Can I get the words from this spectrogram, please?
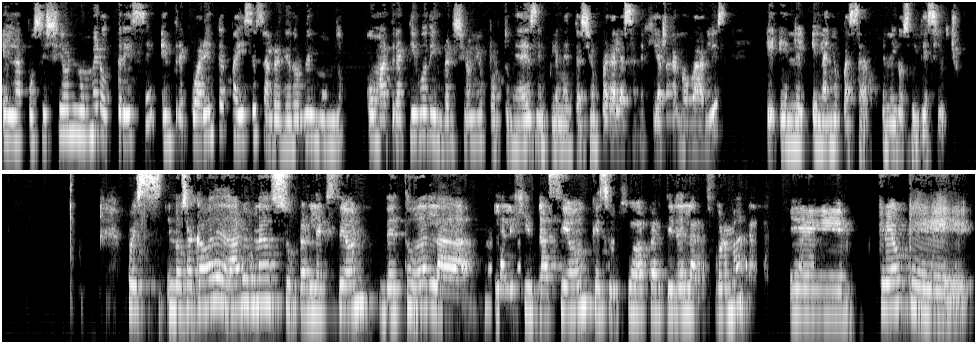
en la posición número 13 entre 40 países alrededor del mundo como atractivo de inversión y oportunidades de implementación para las energías renovables eh, en el, el año pasado, en el 2018 pues nos acaba de dar una super lección de toda la, legislación que surgió a partir de la reforma. Eh, creo que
